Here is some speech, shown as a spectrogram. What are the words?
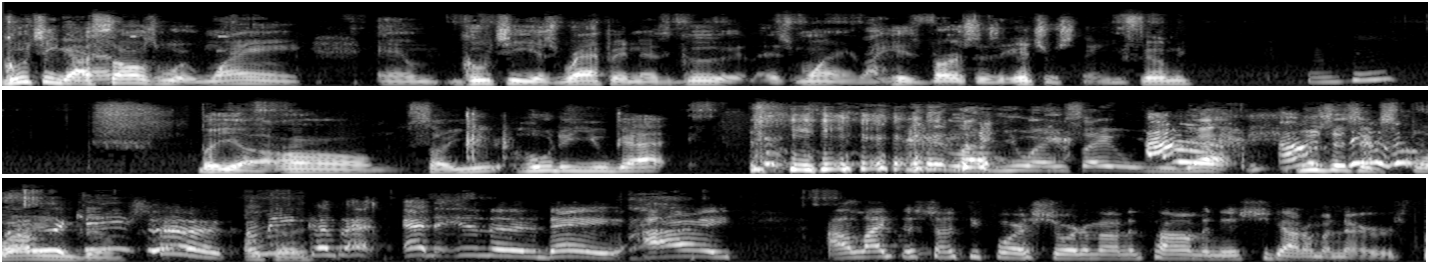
Gucci got Yeah. songs with Wayne, and Gucci is rapping as good as Wayne. Like his verse is interesting. You feel me? Mm-hmm. But yeah, um, so you who do you got? like you ain't say who you I got. I'm You just still gonna go with explained them. Keyshia. I Okay. mean, because at, at the end of the day, I I liked Ashanti for a short amount of time, and then she got on my nerves.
